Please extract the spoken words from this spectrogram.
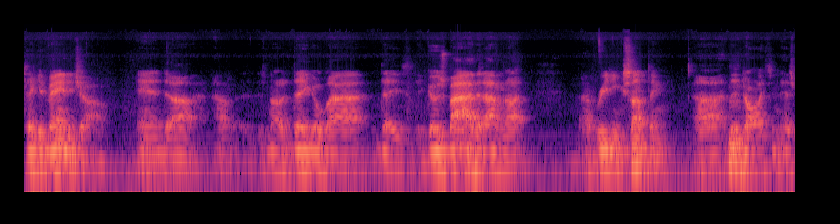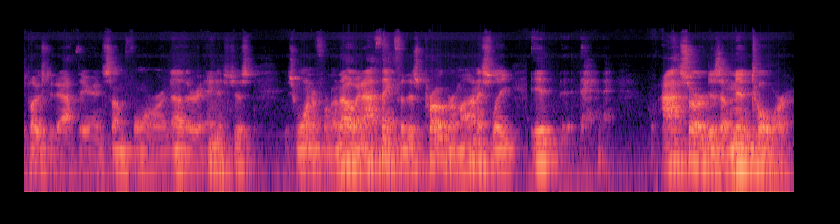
take advantage of. And uh, uh, there's not a day go by days it goes by that I'm not uh, reading something uh, that Darlington has posted out there in some form or another, and it's just it's wonderful to know. And I think for this program, honestly, it I served as a mentor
